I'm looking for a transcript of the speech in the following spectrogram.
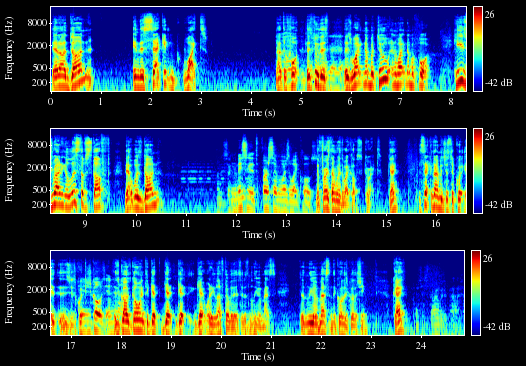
that are done in the second white. Not the oh, fourth. Let's do yeah. there's white number two and white number four. He's writing a list of stuff that was done On the second Basically, the first time he wears the white clothes. the first time with the white clothes. Correct. Okay? The second time is just a quick. It's just a quick. He just goes in It's goes going to get get get get what he left over there, so it doesn't leave a mess. It Doesn't leave a mess in the Kodesh Kodashim. Okay? Just starting with the parasha.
